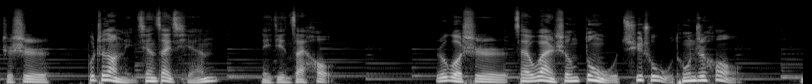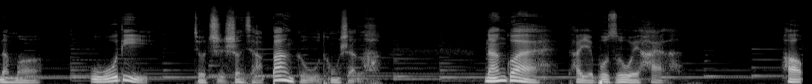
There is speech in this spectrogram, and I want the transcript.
只是不知道哪件在前，哪件在后。如果是在万生动武驱除五通之后，那么吴地。就只剩下半个五通神了，难怪他也不足为害了。好，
